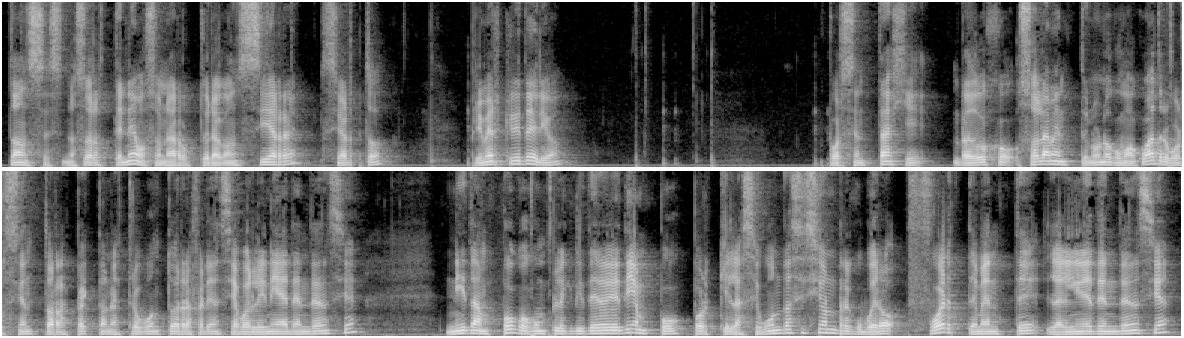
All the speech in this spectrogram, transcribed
Entonces, nosotros tenemos una ruptura con cierre, ¿cierto? Primer criterio, porcentaje redujo solamente un 1,4% respecto a nuestro punto de referencia por línea de tendencia, ni tampoco cumple criterio de tiempo porque la segunda sesión recuperó fuertemente la línea de tendencia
